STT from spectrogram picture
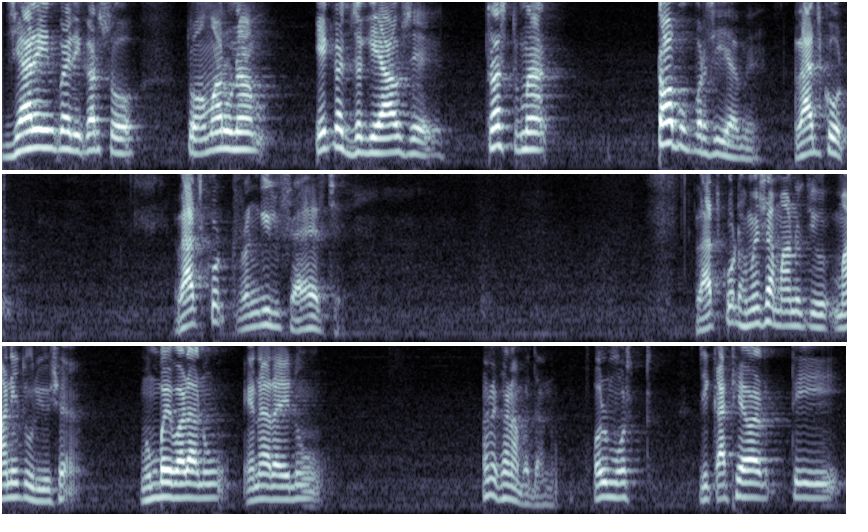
જ્યારે ઇન્ક્વાયરી કરશો, તો અમારું નામ એક જ જગ્યાએ આવશે. ટ્રસ્ટમાં ટોપ ઉપર છીએ અમે. રાજકોટ. રાજકોટ રંગીલું શહેર છે. રાજકોટ હંમેશા માનીતું માનીતું રહ્યું છે. મુંબઈવાળાનું, એનઆરઆઈનું અને ઘણા બધાનું. ઓલમોસ્ટ જે કાઠિયાવાડથી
